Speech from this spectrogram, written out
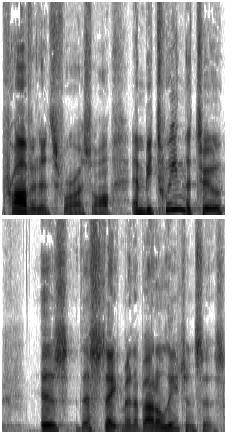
providence for us all. And between the two is this statement about allegiances.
